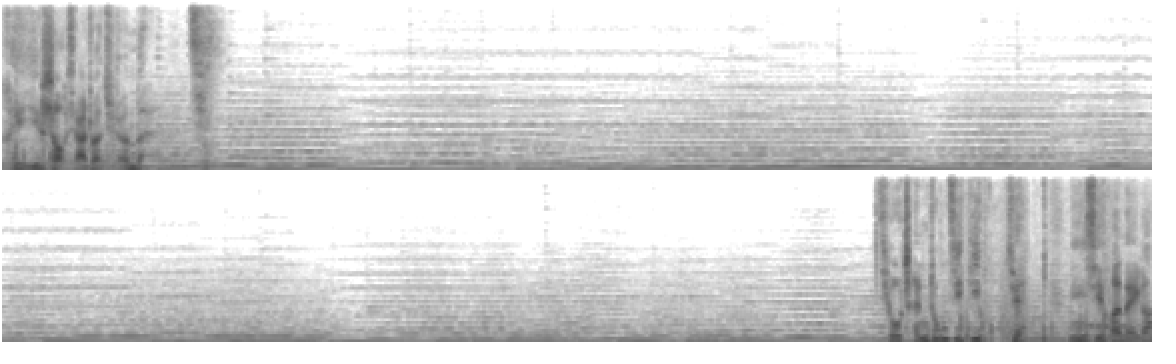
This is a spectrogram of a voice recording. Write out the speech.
黑衣少侠传全本。求《陈忠记》第五卷，您喜欢哪个？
